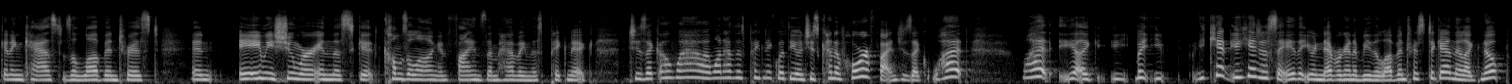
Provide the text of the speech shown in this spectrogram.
getting cast as a love interest. And Amy Schumer in the skit comes along and finds them having this picnic. And she's like, oh wow, I want to have this picnic with you. And she's kind of horrified. And she's like, what? What? Yeah, like, but you you can't you can't just say that you're never going to be the love interest again. They're like, nope.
